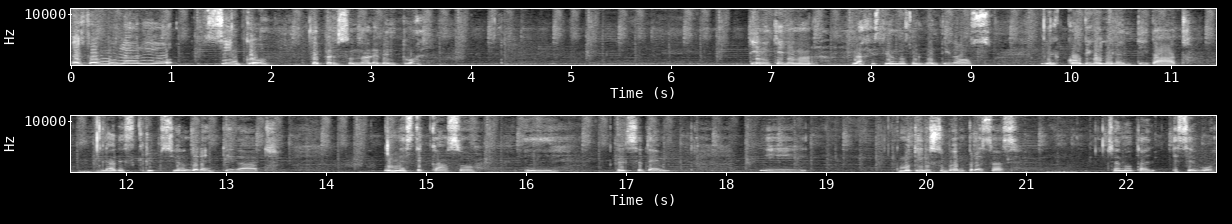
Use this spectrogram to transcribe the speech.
El formulario 5 de personal eventual. Tiene que llenar la gestión 2022, el código de la entidad, la descripción de la entidad, en este caso eh, el CEDEM, y como tiene subempresas, se anota ese bol.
